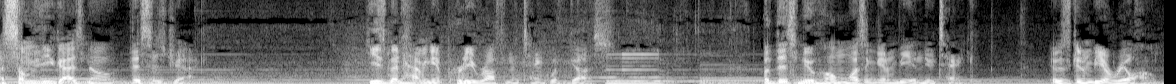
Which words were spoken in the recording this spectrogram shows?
As some of you guys know, this is Jack. He's been having it pretty rough in the tank with Gus. But this new home wasn't going to be a new tank. It was going to be a real home.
